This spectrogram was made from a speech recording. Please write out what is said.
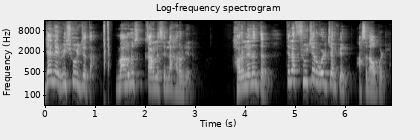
ज्याने विश्वविजेता मागणूस कार्लसेनला हरवलेलं. हरवल्यानंतर त्याला फ्युचर वर्ल्ड चॅम्पियन असं नाव पडलं.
